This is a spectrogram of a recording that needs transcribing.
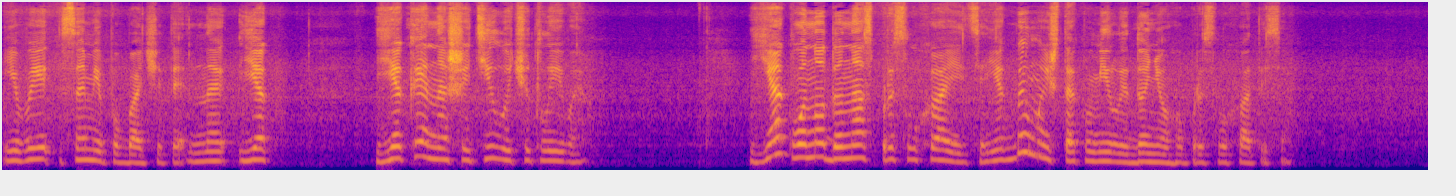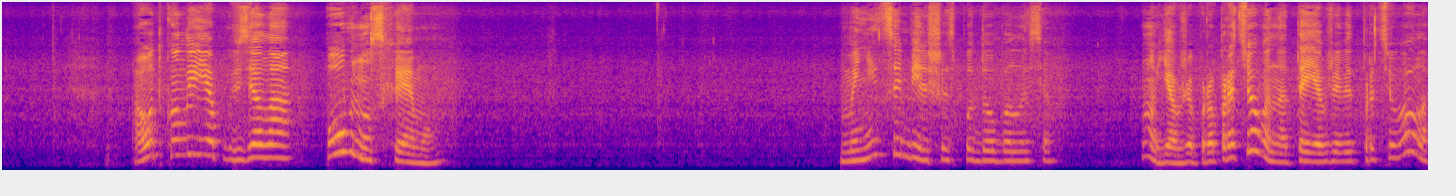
І ви самі побачите, як, яке наше тіло чутливе, як воно до нас прислухається, якби ми ж так вміли до нього прислухатися. А от коли я взяла повну схему, мені це більше сподобалося. Ну, я вже пропрацьована, те я вже відпрацювала.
